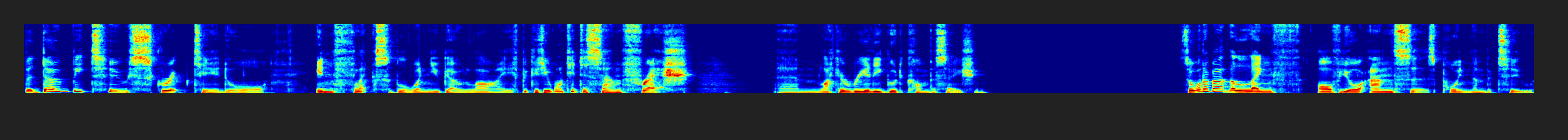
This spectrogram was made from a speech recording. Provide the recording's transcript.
but don't be too scripted or inflexible when you go live because you want it to sound fresh, um, like a really good conversation. So, what about the length of your answers? Point number two.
